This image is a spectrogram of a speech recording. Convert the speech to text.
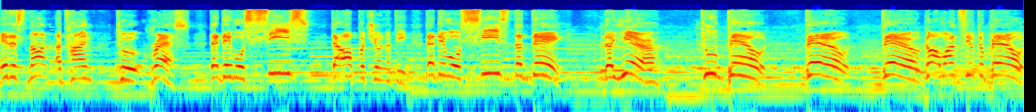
It is not a time to rest. that they will seize the opportunity, that they will seize the day, the year to build, build, build. God wants you to build,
